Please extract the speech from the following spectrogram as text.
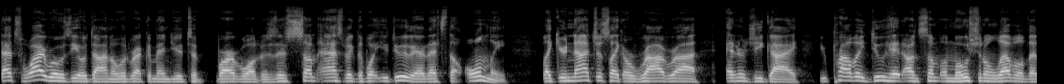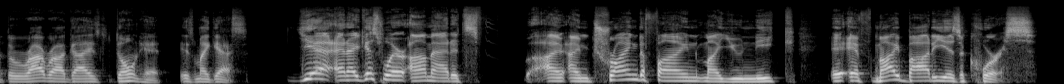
that's why Rosie O'Donnell would recommend you to Barbara Walters. There's some aspect of what you do there that's the only. Like you're not just like a rah-rah energy guy. You probably do hit on some emotional level that the rah-rah guys don't hit, is my guess. Yeah, and I guess where I'm at, it's I, I'm trying to find my unique. If my body is a chorus,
